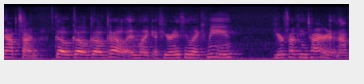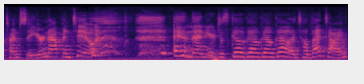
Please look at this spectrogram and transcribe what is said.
nap time, go, go, go, go. And like, if you're anything like me, you're fucking tired at nap time, so you're napping too. and then you're just go, go, go, go until bedtime.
